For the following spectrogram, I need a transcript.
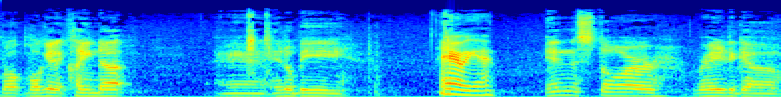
we'll, we'll get it cleaned up, and it'll be There we go. in the store, ready to go.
